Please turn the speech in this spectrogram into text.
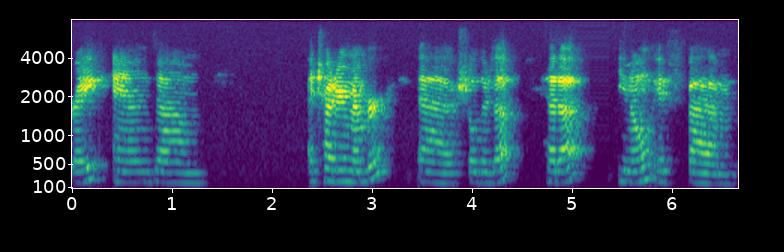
right? And um, I try to remember uh, shoulders up, head up. You know, if um,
